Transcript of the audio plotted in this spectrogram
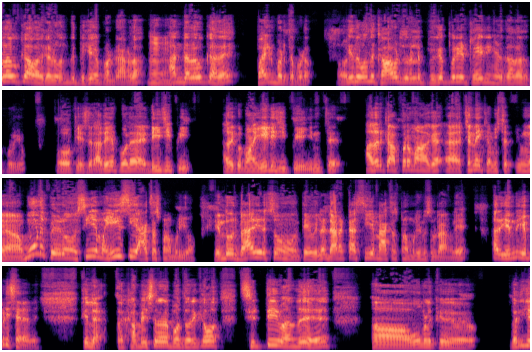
அளவுக்கு அவர்கள் வந்து பிஹேவ் பண்றாங்களோ அந்த அளவுக்கு அதை பயன்படுத்தப்படும். இது வந்து காவல்துறையில மிகப்பெரிய ட்ரைனிங் எடுத்தாதான் அது புரியும். Okay sir. அதே போல டிஜிபி அதுக்கப்புறமா ஏடிஜிபி இன்ட்டு அதற்கு அப்புறமாக சென்னை கமிஷனர் இவங்க மூணு பேரும் சிஎம் ஈஸியா ஆக்சஸ் பண்ண முடியும். எந்த ஒரு பேரியர்ஸும் தேவையில்லை. டைரக்டா சிஎம் ஆக்சஸ் பண்ண முடியும்னு சொல்றாங்களே. அது எந்த எப்படி சார் அது? கமிஷனரை பொறுத்த வரைக்கும் சிட்டி வந்து உங்களுக்கு பெரிய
